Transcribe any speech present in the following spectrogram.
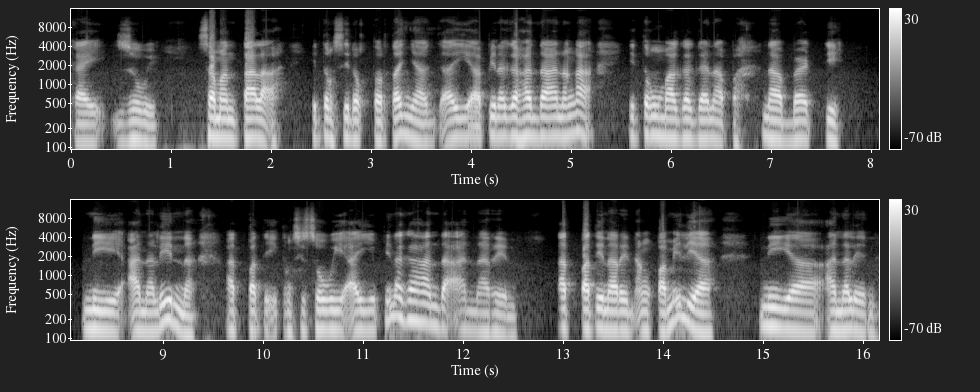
kay Zoe. Samantala, itong si Dr. Tanyag ay ah, pinaghahandaan na nga itong magaganap na birthday ni Annalyn at pati itong si Zoe ay pinaghahandaan na rin at pati na rin ang pamilya ni ah, Annalyn.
